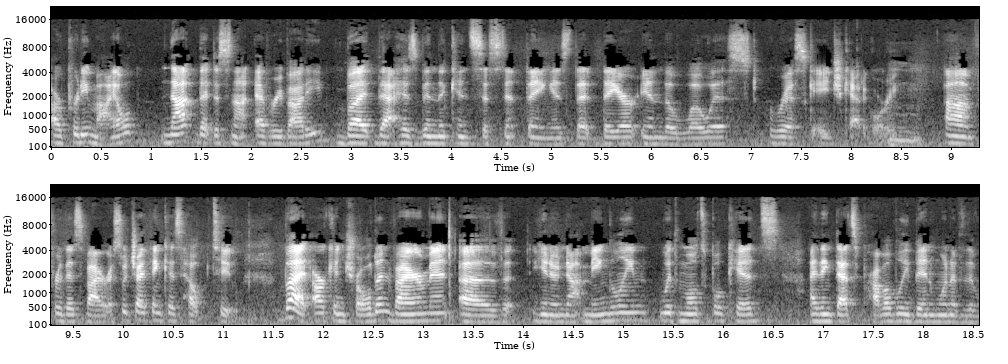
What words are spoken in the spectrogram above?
are pretty mild. Not that it's not everybody, but that has been the consistent thing is that they are in the lowest risk age category um, for this virus, which I think has helped too. But our controlled environment of you know not mingling with multiple kids, I think that's probably been one of the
